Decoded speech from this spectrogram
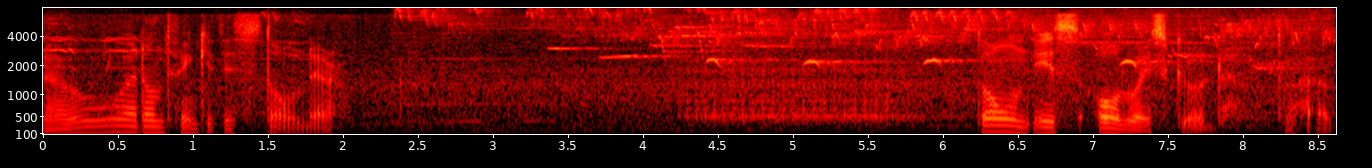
No, I don't think it is stone there. Stone is always good to have.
